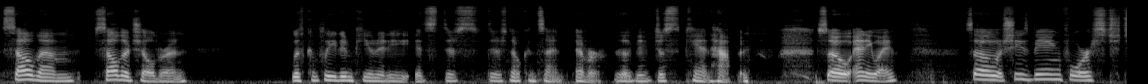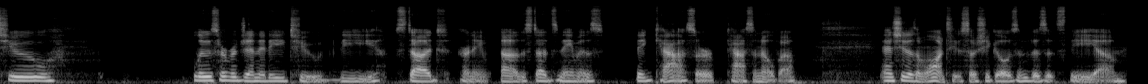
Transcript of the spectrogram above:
sell them sell their children with complete impunity it's there's there's no consent ever it just can't happen so anyway so she's being forced to lose her virginity to the stud. Her name, uh, the stud's name is Big Cass or Casanova. And she doesn't want to, so she goes and visits the um,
